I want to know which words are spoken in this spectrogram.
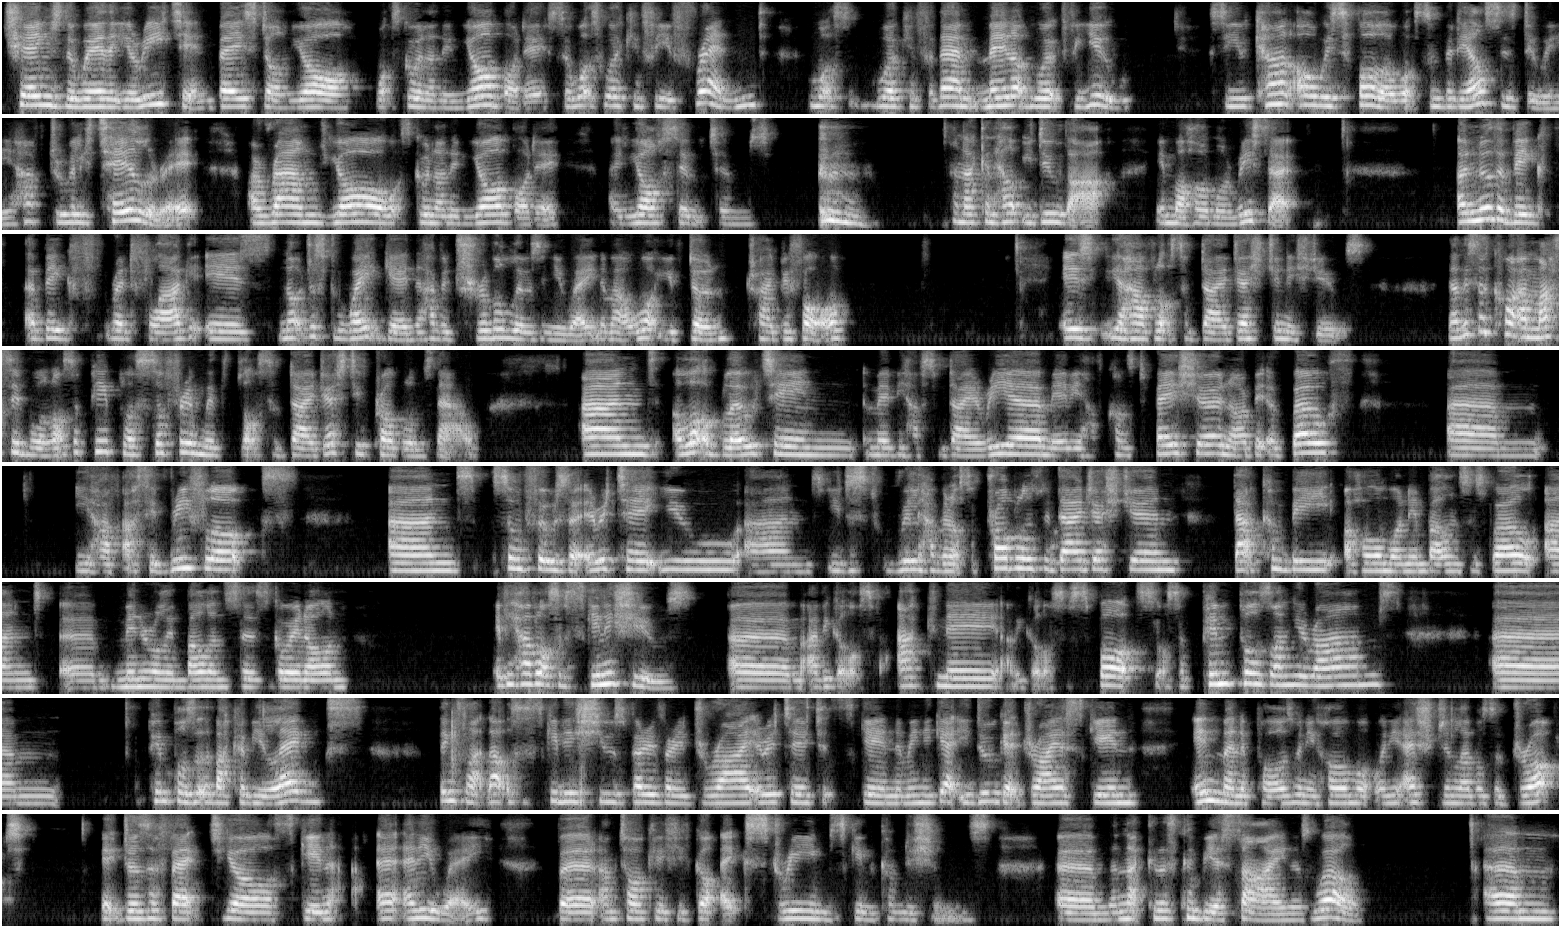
change the way that you're eating based on your what's going on in your body. So what's working for your friend what's working for them may not work for you. So you can't always follow what somebody else is doing. You have to really tailor it around your what's going on in your body and your symptoms. And I can help you do that in my hormone reset. Another big a big red flag is not just weight gain having trouble losing your weight no matter what you've done tried before is you have lots of digestion issues. Now, this is quite a massive one. Lots of people are suffering with lots of digestive problems now. And a lot of bloating, maybe have some diarrhea, maybe have constipation or a bit of both. Um, you have acid reflux and some foods that irritate you and you're just really having lots of problems with digestion that can be a hormone imbalance as well and um, mineral imbalances going on if you have lots of skin issues um, have you got lots of acne? Have you got lots of spots lots of pimples on your arms? Um, pimples at the back of your legs? Things like that. Lots of skin issues very very dry irritated skin. I mean you get you do get drier skin in menopause when your hormone when your estrogen levels have dropped. It does affect your skin anyway but i'm talking if you've got extreme skin conditions um, then that this can be a sign as well. Um,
